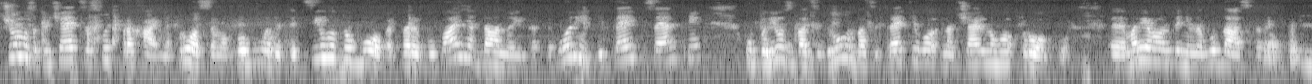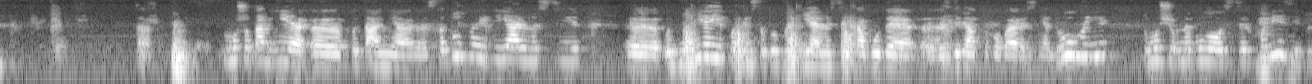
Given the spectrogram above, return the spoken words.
Чому заключається суть прохання? Просимо погодити цілодобове перебування даної категорії дітей в центрі у період з 22-23 навчального року. Е, Марія Валентинівна, будь ласка, так. Тому що там є е, питання статутної діяльності е, однієї, потім статутної діяльності, яка буде з 9 вересня другої, тому що не було ось цих колізій, то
